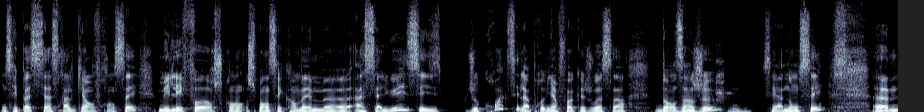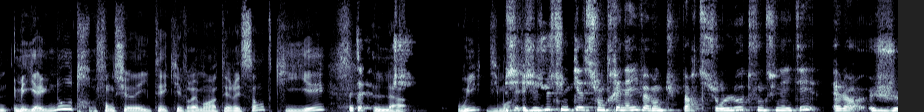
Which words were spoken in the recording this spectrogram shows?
On ne sait pas si ça sera le cas en français, mais l'effort je, je, pense est quand même euh, à saluer. C'est je crois que c'est la première fois que je vois ça dans un jeu, c'est annoncé. Euh, mais il y a une autre fonctionnalité qui est vraiment intéressante, qui est la... Oui, dis-moi. J'ai juste une question très naïve avant que tu partes sur l'autre fonctionnalité. Alors, je,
